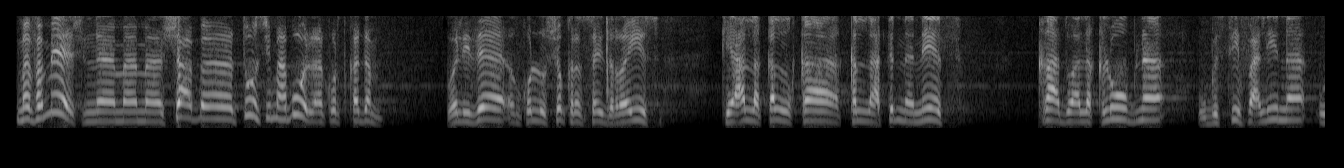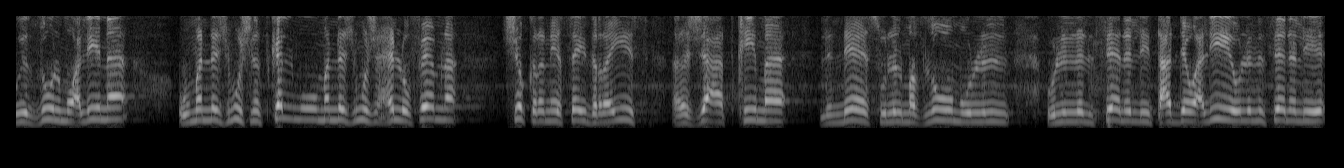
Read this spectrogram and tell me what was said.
ما فماش ما ما الشعب التونسي مهبول على كرة القدم. ولذا نقول له شكرا سيد الرئيس كي على الأقل قلعت لنا ناس قعدوا على قلوبنا وبالسيف علينا ويظلموا علينا وما نجموش نتكلموا وما نجموش نحلوا فهمنا. شكرا يا سيد الرئيس رجعت قيمة للناس وللمظلوم ولل... وللإنسان اللي تعدوا عليه وللإنسان اللي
